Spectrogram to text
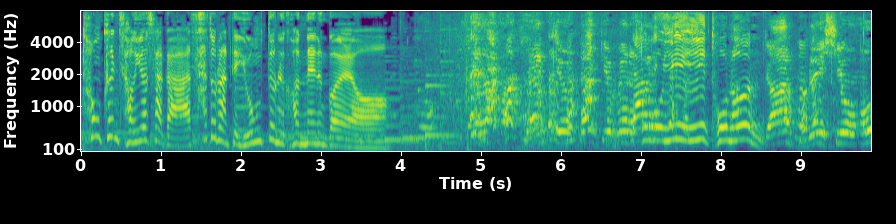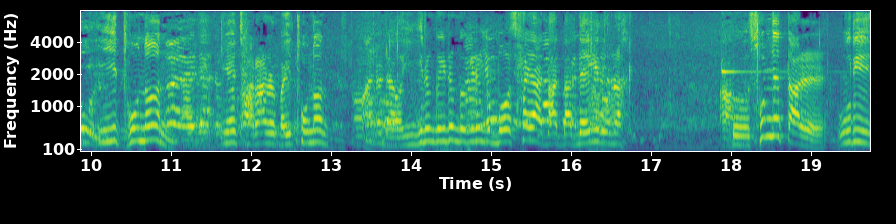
통큰 정여사가 사돈한테 용돈을 건네는 거예요. Thank you, thank you very much. 그리고 이, 이 돈은 God bless you all. 이 돈은 이거 잘 알아봐 이 돈은 어, 이런 거 이런 거 이런 거 뭐 사야 나 나 내기로는 그 손녀딸 우리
